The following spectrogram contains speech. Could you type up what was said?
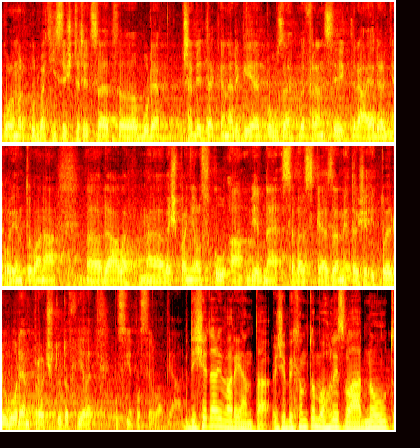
kolem roku 2040 bude přebytek energie pouze ve Francii, která je jaderně orientovaná, dále ve Španělsku a v jedné severské zemi. Takže i to je důvodem, proč v tuto chvíli musíme posilovat jádro. Když je tady varianta, že bychom to mohli zvládnout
